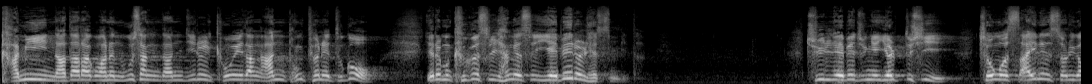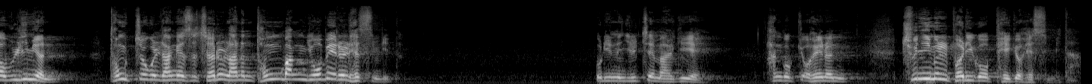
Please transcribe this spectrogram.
감히 나다라고 하는 우상단지를 교회당 안 동편에 두고 여러분 그것을 향해서 예배를 했습니다. 주일 예배 중에 12시 정오 사이렌 소리가 울리면 동쪽을 향해서 절을 하는 동방요배를 했습니다. 우리는 일제 말기에 한국 교회는 주님을 버리고 배교했습니다.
